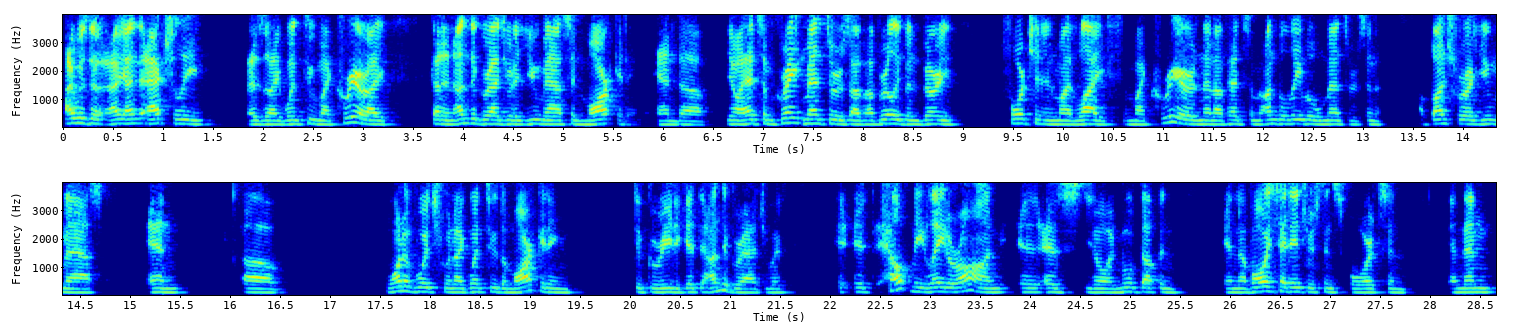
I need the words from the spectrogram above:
I was a, I actually, as I went through my career, I got an undergraduate at UMass in marketing, and uh, you know, I had some great mentors. I've, I've really been very fortunate in my life, in my career, and then I've had some unbelievable mentors and a bunch were at UMass, and uh, one of which, when I went through the marketing degree to get the undergraduate, it, it, helped me later on as you know I moved up and and I've always had interest in sports and and then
